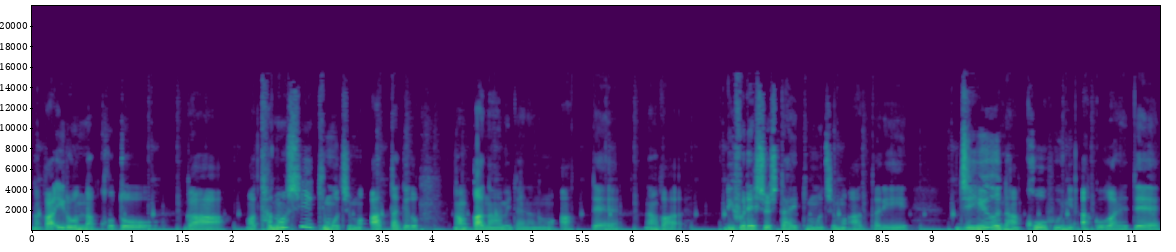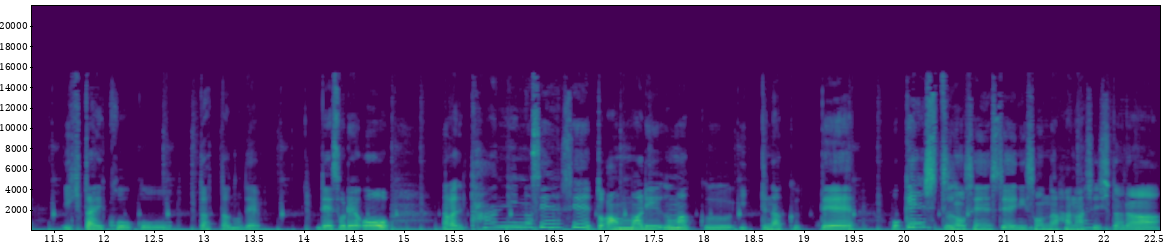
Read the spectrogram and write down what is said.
なんかいろんなことが、まあ、楽しい気持ちもあったけどなんかなみたいなのもあってなんかリフレッシュしたい気持ちもあったり自由な校風に憧れて行きたい高校だったので。でそれをなんかね担任の先生とあんまりうまくいってなくって保健室の先生にそんな話したら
